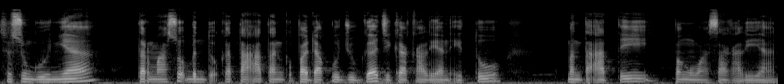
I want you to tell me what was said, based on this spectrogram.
sesungguhnya termasuk bentuk ketaatan kepadaku juga jika kalian itu mentaati penguasa kalian.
